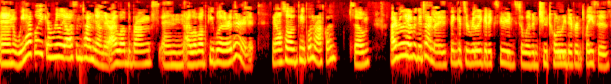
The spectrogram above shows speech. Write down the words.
And we have like a really awesome time down there. I love the Bronx and I love all the people that are there in it. And I also love the people in Rockland. So I really have a good time. I think it's a really good experience to live in two totally different places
